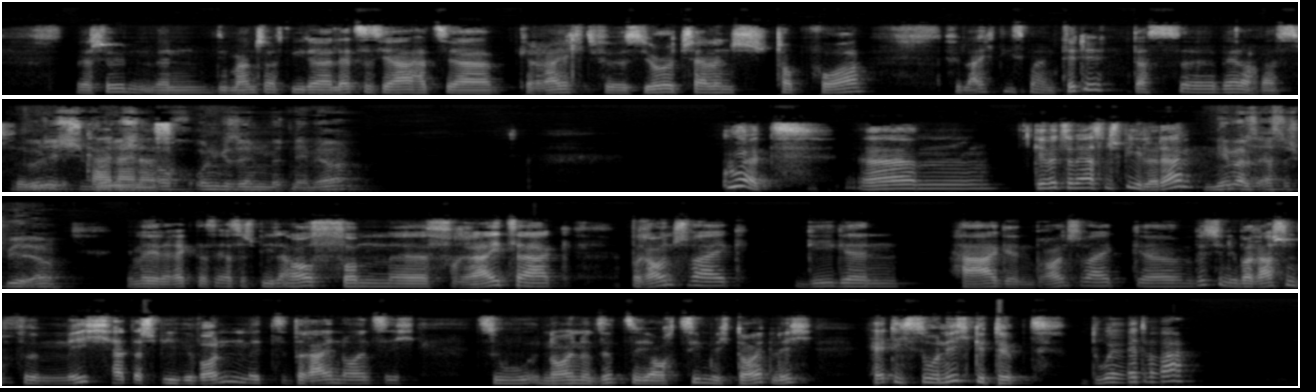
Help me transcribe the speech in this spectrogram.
Wäre schön, wenn die Mannschaft wieder, letztes Jahr hat es ja gereicht fürs Euro Challenge Top 4. Vielleicht diesmal ein Titel, das äh, wäre doch was für würde ich, würde ich auch ungesehen mitnehmen, ja. Gut, ähm, gehen wir zum ersten Spiel, oder? Nehmen wir das erste Spiel, ja. Nehmen wir direkt das erste Spiel auf vom äh, Freitag Braunschweig gegen Hagen. Braunschweig, äh, ein bisschen überraschend für mich, hat das Spiel gewonnen mit 93 zu 79, auch ziemlich deutlich. Hätte ich so nicht getippt. Du etwa?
